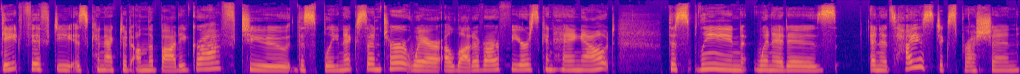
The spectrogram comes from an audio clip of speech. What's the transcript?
Gate 50 is connected on the body graph to the splenic center where a lot of our fears can hang out. The spleen, when it is in its highest expression,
